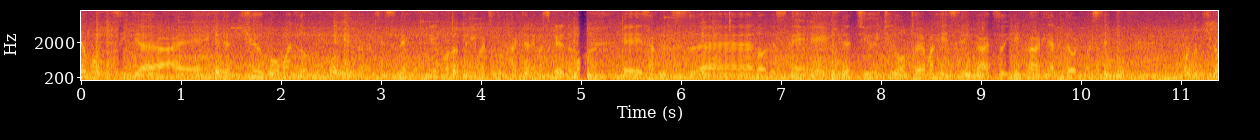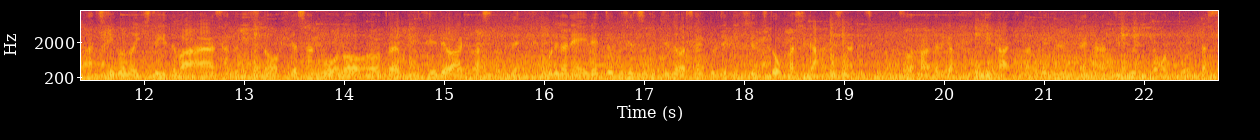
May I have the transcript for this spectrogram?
騨号については、えー、飛騨9号までの運行という形ですね、えー、この辺り今ちょっと書いてありますけれども、えー、昨日、えー、のですね、えー、飛騨11号の富山編成がちょっと入れ替わりになっておりますね。このキロ85の1というのは、昨日の飛騨3号の富山編成ではありますのでね、これがね、連続接続というのはサイクル的に非常にちょっとおかしな話なんですけども、その辺りが入れ替わってなっているんじゃないかなというふうに思っております。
